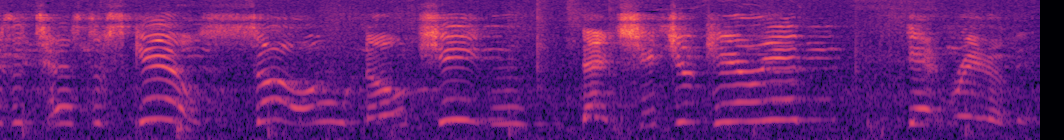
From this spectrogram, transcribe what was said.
is a test of skills, so no cheating. That shit you're carrying, get rid of it.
